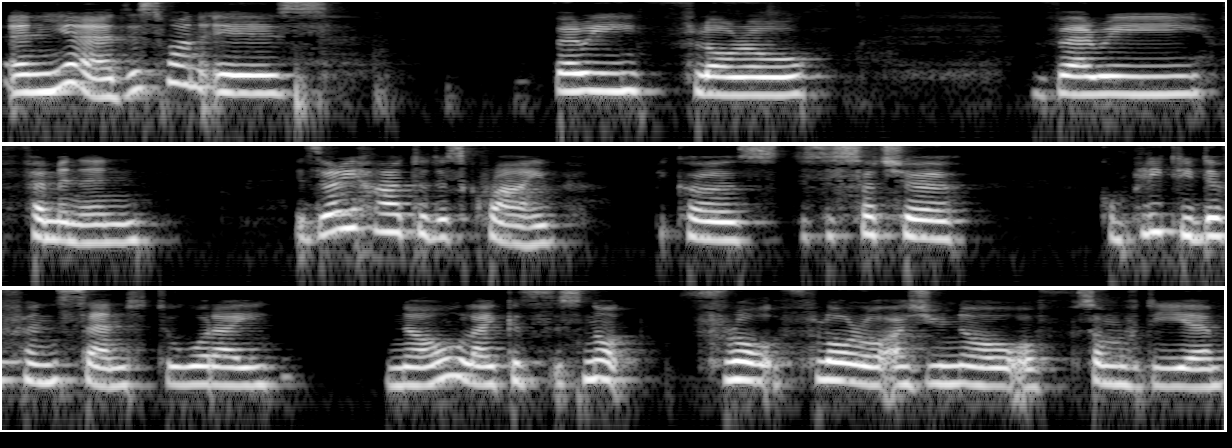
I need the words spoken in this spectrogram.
And yeah, this one is very floral, very feminine. It's very hard to describe because this is such a completely different scent to what I know. Like it's, it's not floral as you know of some of the um,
